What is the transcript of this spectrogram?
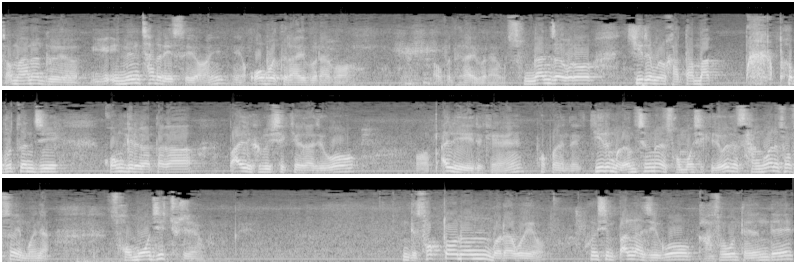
조그마한 그 있는 차들이 있어요. 예, 오버드라이브라고 예, 오버드라이브라고 순간적으로 기름을 갖다 막 팍 퍼붓든지 공기를 갖다가 빨리 흡입시켜 가지고 어, 빨리 이렇게 폭발했는데 기름을 엄청나게 소모시키죠. 그래서 상관의 속성이 뭐냐? 소모지출이라고 하는 거예요. 근데 속도는 뭐라고 해요? 훨씬 빨라지고 가속은 되는데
